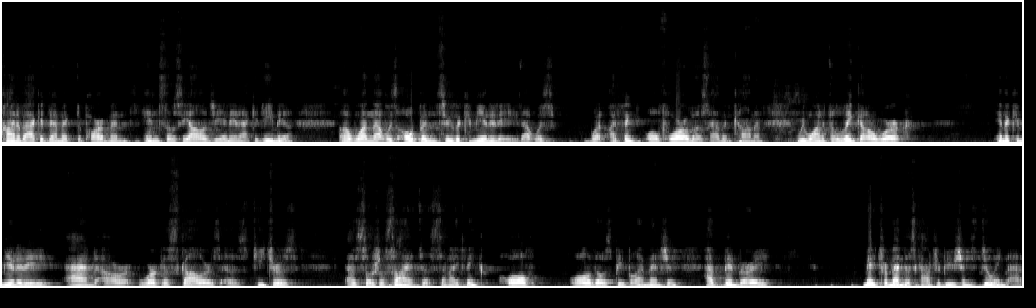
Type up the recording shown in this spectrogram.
kind of academic department in sociology and in academia, uh, one that was open to the community. That was what I think all four of us have in common. We wanted to link our work in the community and our work as scholars, as teachers, as social scientists. And I think all, all of those people I mentioned have been very, made tremendous contributions doing that.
